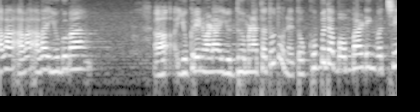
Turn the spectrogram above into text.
આવા આવા આવા યુગમાં યુક્રેન વાળા યુદ્ધ હમણાં થતું હતું ને, તો ખૂબ બધા બોમ્બાર્ડિંગ વચ્ચે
